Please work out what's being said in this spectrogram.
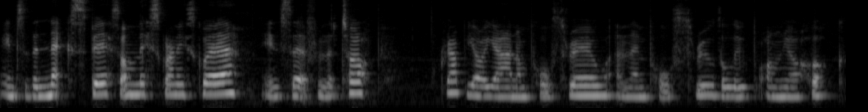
into the next space on this granny square, insert from the top, grab your yarn and pull through and then pull through the loop on your hook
